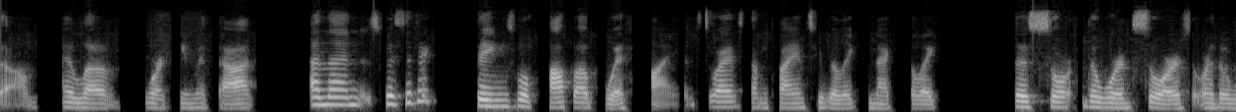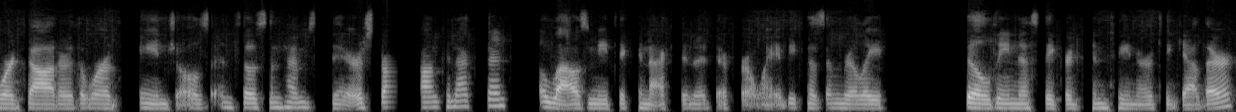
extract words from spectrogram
So I love working with that. And then specific things will pop up with clients. So I have some clients who really connect to like the sor- the word source or the word God or the word angels. And so sometimes their strong connection allows me to connect in a different way because I'm really building a sacred container together.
